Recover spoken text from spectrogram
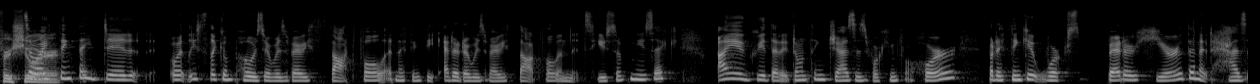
for So I think they did, or at least the composer was very thoughtful, and I think the editor was very thoughtful in its use of music. I agree that I don't think jazz is working for horror, but I think it works better here than it has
